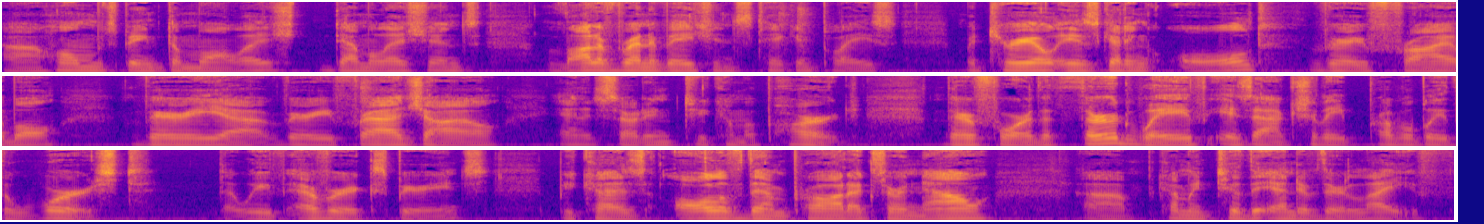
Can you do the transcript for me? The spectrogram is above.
uh, homes being demolished, demolitions, a lot of renovations taking place. Material is getting old, very friable, very, uh, very fragile, and it's starting to come apart. Therefore, the third wave is actually probably the worst that we've ever experienced because all of them products are now uh, coming to the end of their life,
